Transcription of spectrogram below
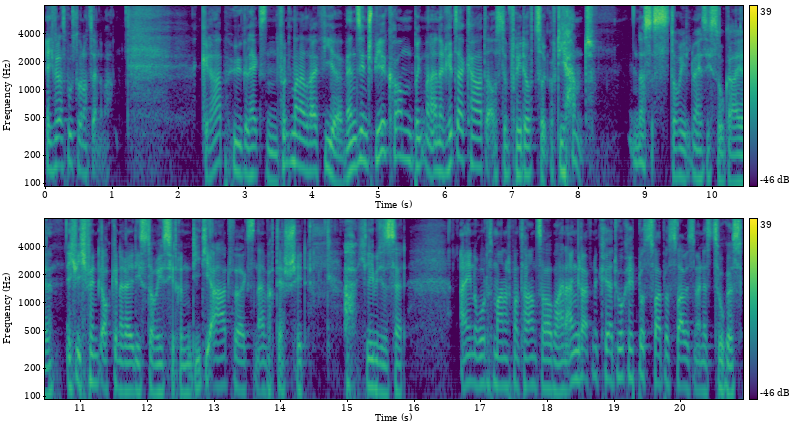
Ich will das Booster noch zu Ende machen. Grabhügelhexen, 5 Mana 3, 4. Wenn sie ins Spiel kommen, bringt man eine Ritterkarte aus dem Friedhof zurück auf die Hand. Das ist storymäßig so geil. Ich, ich finde auch generell die Stories hier drin, die, die Artworks sind einfach der Shit. Oh, ich liebe dieses Set. Ein rotes Mana Spontanzauber. Eine angreifende Kreatur kriegt plus 2 plus 2 bis zum Ende des Zuges.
